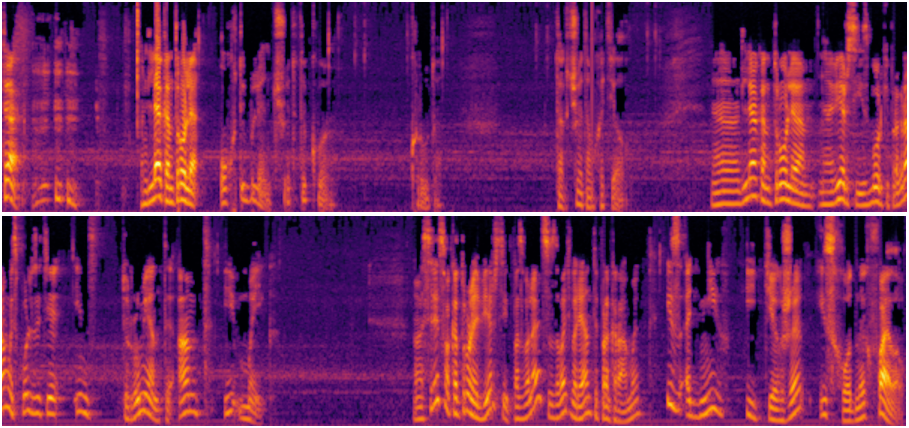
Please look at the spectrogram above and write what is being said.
Так, для контроля... Ух ты, блин, что это такое? Круто. Так, что я там хотел? Э, для контроля э, версии и сборки программы используйте инструменты ANT и Make. Э, средства контроля версий позволяют создавать варианты программы из одних и тех же исходных файлов.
